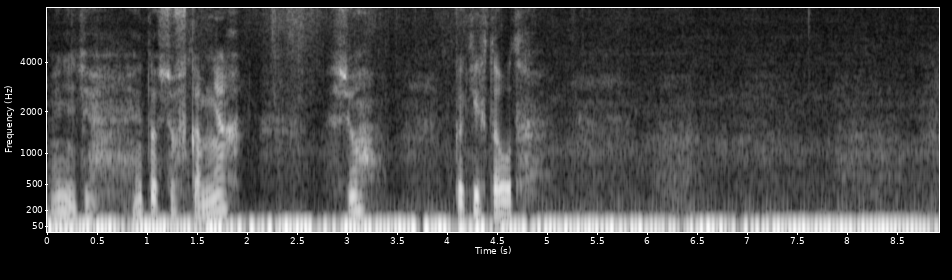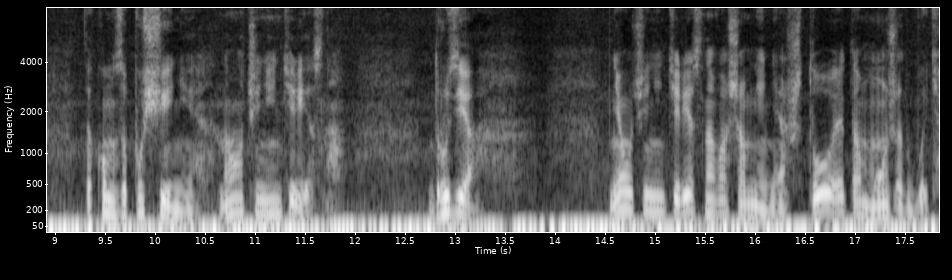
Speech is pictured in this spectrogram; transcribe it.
Видите, это все в камнях. Все каких-то вот таком запущении, но очень интересно. Друзья, мне очень интересно ваше мнение, что это может быть.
